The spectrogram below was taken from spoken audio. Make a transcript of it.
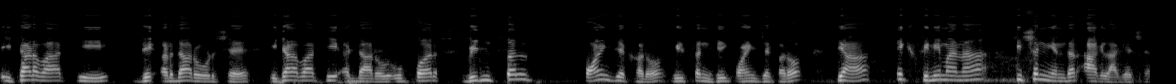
ઈચાળવાથી જે અડધા રોડ છે ઈચાળવાથી અડધા રોડ ઉપર વિન્સલ પોઈન્ટ જે ખરો, વિલ્સન હિલ પોઈન્ટ જે ખરો, ત્યાં એક સિનેમાના કિચનની અંદર આગ લાગે છે.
